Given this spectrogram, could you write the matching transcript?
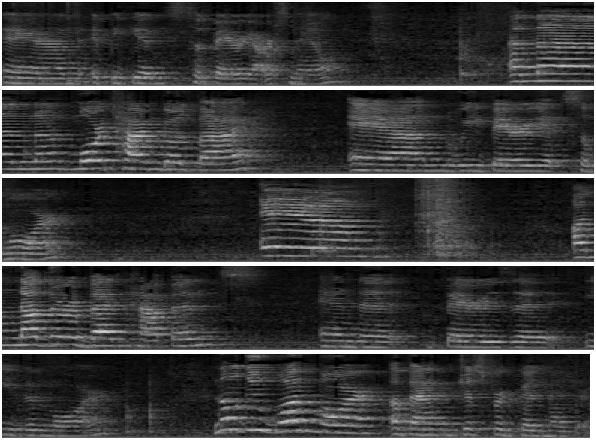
and it begins to bury our snail. And then more time goes by and we bury it some more. And another event happens and it buries it even more. And they'll do one more event just for good measure.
